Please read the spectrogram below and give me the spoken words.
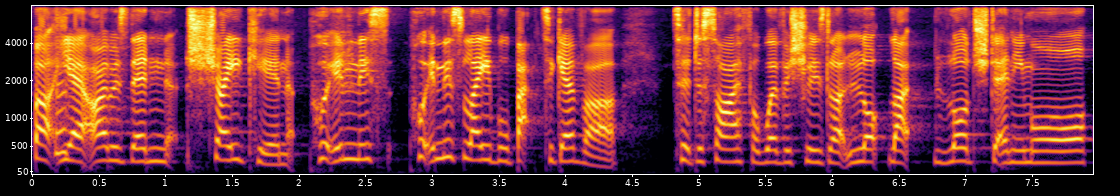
but yeah, I was then shaking, putting this putting this label back together to decipher whether she's like lo- like lodged anymore,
